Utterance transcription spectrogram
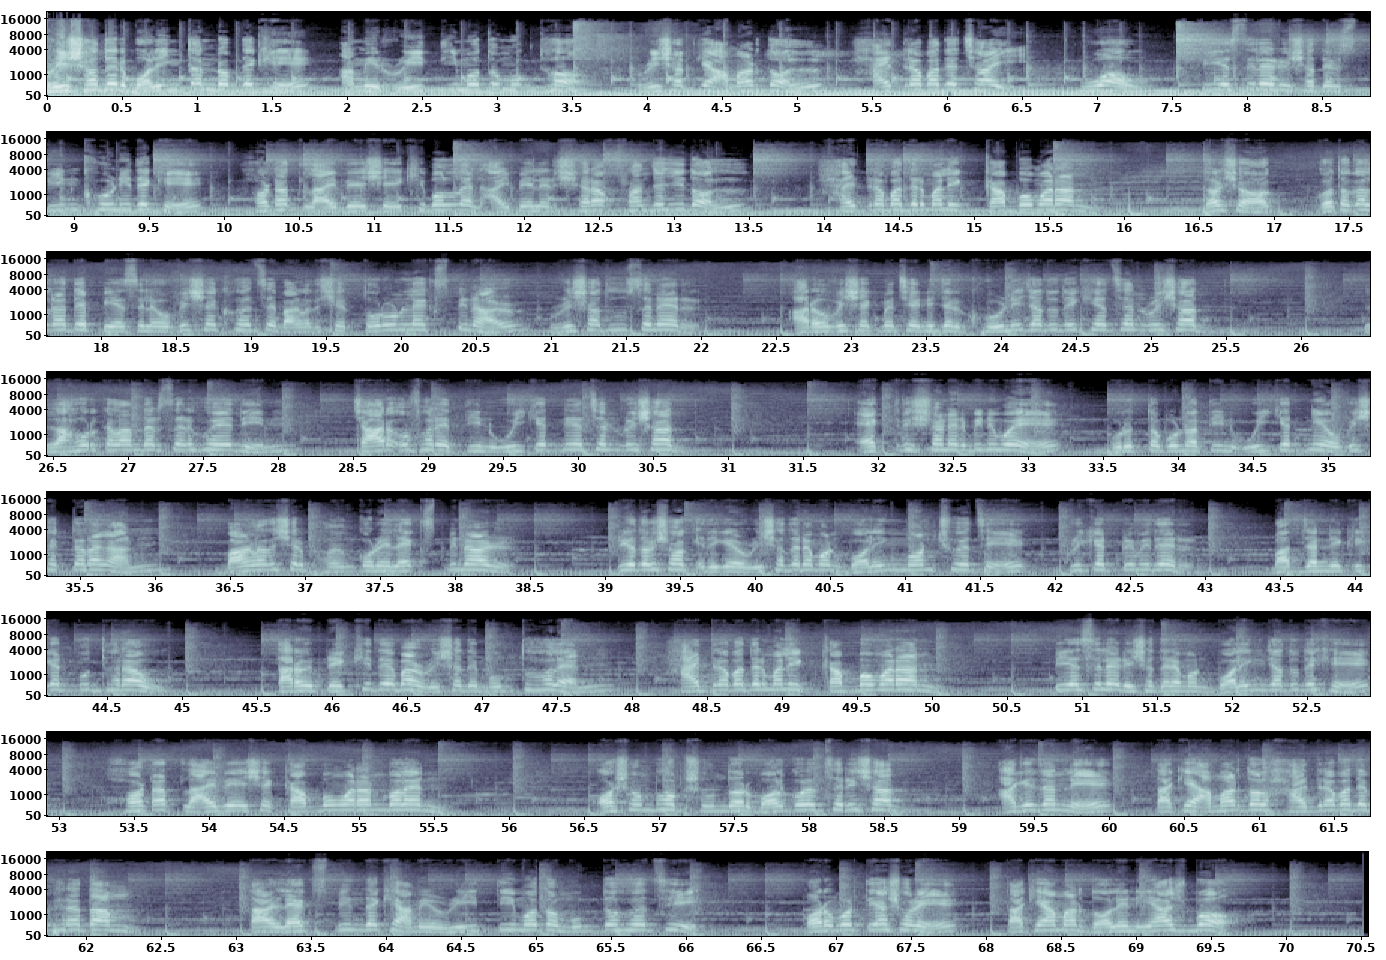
ঋষাদের bowling তাণ্ডব দেখে আমি রীতিমতো মুগ্ধ। ঋষাদকে আমার দল হায়দ্রাবাদে চাই। ওয়াও, পিএসএল এর ঋষাদের স্পিন ঘূর্ণি দেখে হঠাৎ লাইভে এসে একই বললেন আইপিএল এর সেরা ফ্রাঞ্চাইজি দল হায়দ্রাবাদের মালিক কাব্য মারান দর্শক, গতকাল রাতে পিএসএল এ অভিষেক হয়েছে বাংলাদেশের তরুণ লেগ স্পিনার ঋষাদ হোসেনের। আর অভিষেক ম্যাচে নিজের ঘূর্ণি জাদু দেখিয়েছেন ঋষাদ লাহোর কালান্দার্সের হয়ে দিন চার ওভারে তিন উইকেট নিয়েছেন ঋষাদ একত্রিশ রানের বিনিময়ে গুরুত্বপূর্ণ তিন উইকেট নিয়ে অভিষেকটা রাঙান বাংলাদেশের ভয়ঙ্কর লেগ স্পিনার। প্রিয় দর্শক, এদিকে ঋষাদের এমন বোলিং মন ছুঁয়েছে ক্রিকেট প্রেমীদের। বাদ ক্রিকেট বুদ্ধারাও। তার ওই প্রেক্ষিতে এবার ঋষাদে মুগ্ধ হলেন হায়দ্রাবাদের মালিক কাব্য মারান। পিএসএল ঋষাদের এমন বোলিং জাদু দেখে হঠাৎ লাইভে এসে কাব্য মারান বলেন অসম্ভব সুন্দর বল করেছে রিশাদ। আগে জানলে তাকে আমার দল হায়দ্রাবাদে ফেরাতাম। তার লেগ স্পিন দেখে আমি রীতিমতো মুগ্ধ হয়েছি। পরবর্তী আসরে তাকে আমার দলে নিয়ে আসব।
